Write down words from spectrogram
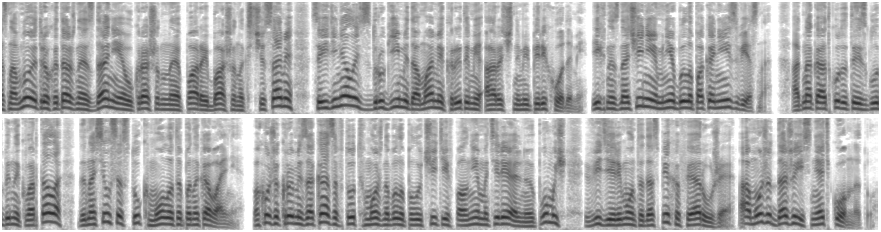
Основное трехэтажное здание, украшенное парой башенок с часами, соединялось с другими домами, крытыми арочными переходами. Их назначение мне было пока неизвестно. Однако откуда-то из глубины квартала доносился стук молота по наковальне. Похоже, кроме заказов, тут можно было получить и вполне материальную помощь в виде ремонта доспехов и оружия а может даже и снять комнату.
